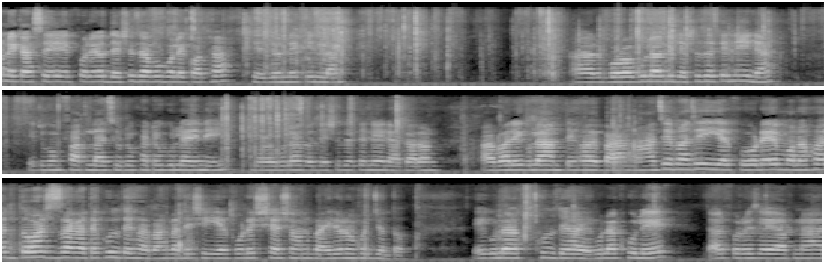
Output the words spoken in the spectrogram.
অনেক আছে, এরপরেও দেশে যাব বলে কথা সেই জন্যে কিনলাম। আর বড়গুলো আমি দেশে যেতে নেই না। এরকম পাতলা ছোটোখাটোগুলাই নেই। বড়গুলো দেশে যেতে নেই না, কারণ আবার এগুলো আনতে হয় বা মাঝে মাঝে এয়ারপোর্টে মনে হয় দশ জায়গাতে খুলতে হয়, বাংলাদেশে এয়ারপোর্টের স্টেশন বাইরেনো পর্যন্ত। এগুলা খুলতে হয়, এগুলা খুলে তারপরে যে আপনার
